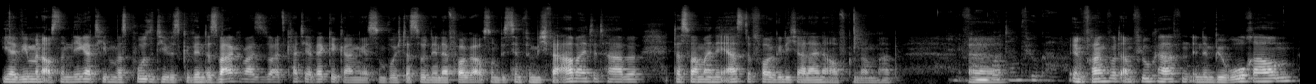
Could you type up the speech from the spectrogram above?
ja, wie man aus einem Negativen was Positives gewinnt. Das war quasi so, als Katja weggegangen ist und wo ich das so in der Folge auch so ein bisschen für mich verarbeitet habe. Das war meine erste Folge, die ich alleine aufgenommen habe. In Frankfurt äh, am Flughafen. In Frankfurt am Flughafen, in einem Büroraum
